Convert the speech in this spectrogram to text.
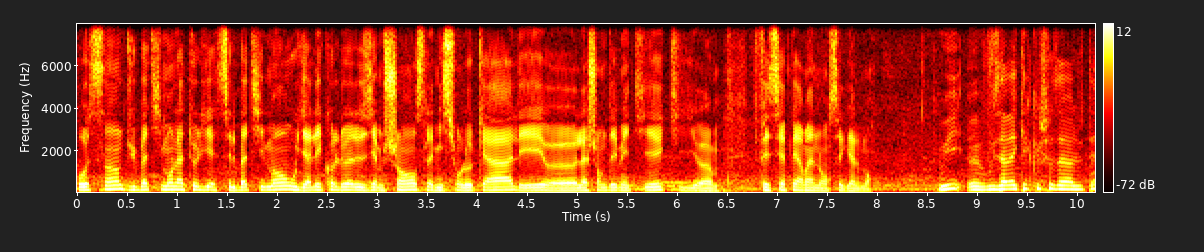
au sein du bâtiment L'Atelier. C'est le bâtiment où il y a l'école de la deuxième chance, la mission locale et euh, la chambre des métiers qui euh, fait ses permanences également. Oui, euh, vous avez quelque chose à ajouter?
